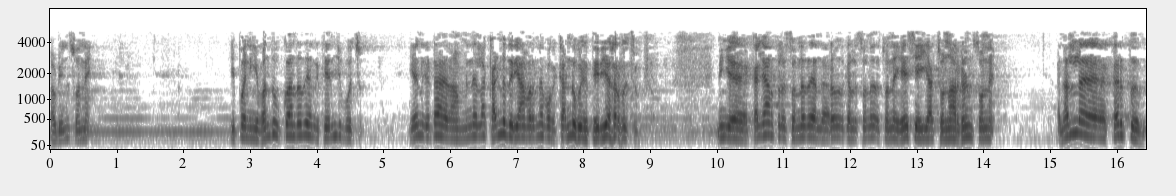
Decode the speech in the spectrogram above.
அப்படின்னு சொன்னேன். இப்ப நீங்க வந்து உட்கார்ந்தது எனக்கு தெரிஞ்சு போச்சு. ஏன்னு கேட்டா நான் முன்னெல்லாம் கண்ணு தெரியாம இருந்தேன் இப்ப கண்ணு கொஞ்சம் தெரிய ஆரம்பிச்சு நீங்க கல்யாணத்துல சொன்னது அந்த அறுபது கல்ல சொன்னதை சொன்ன ஏசி ஐயா சொன்னார்கள்னு சொன்னேன். நல்ல கருத்து அது.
